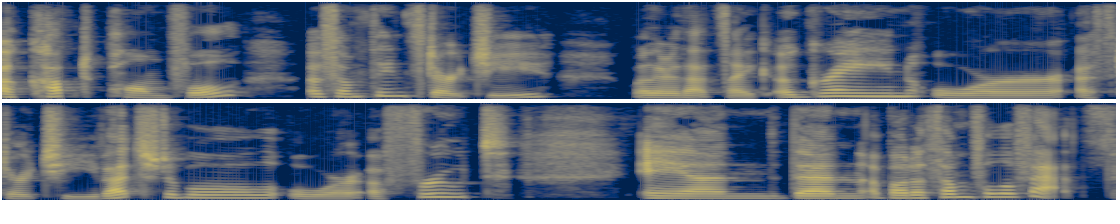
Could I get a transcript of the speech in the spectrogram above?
a cupped palmful of something starchy, whether that's like a grain or a starchy vegetable or a fruit, and then about a thumbful of fats.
